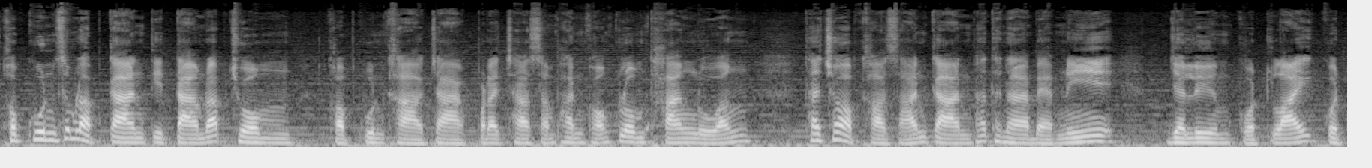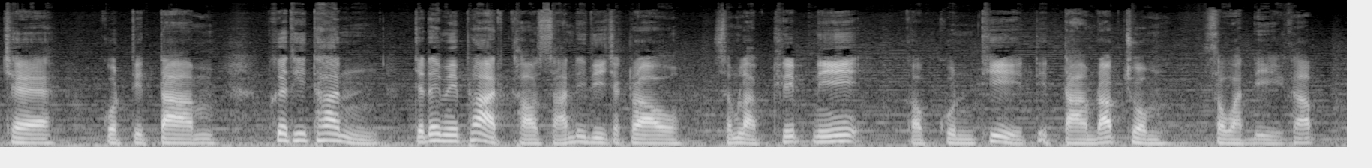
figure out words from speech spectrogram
ขอบคุณสำหรับการติดตามรับชม ขอบคุณข่าวจากประชาสัมพันธ์ของกรมทางหลวง ถ้าชอบข่าวสารการพัฒนาแบบนี้ อย่าลืมกดไลค์กดแชร์ กดติดตาม เพื่อที่ท่านจะได้ไม่พลาดข่าวสารดีๆจากเราสำหรับคลิปนี้ ขอบคุณที่ติดตามรับชม สวัสดีครับ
